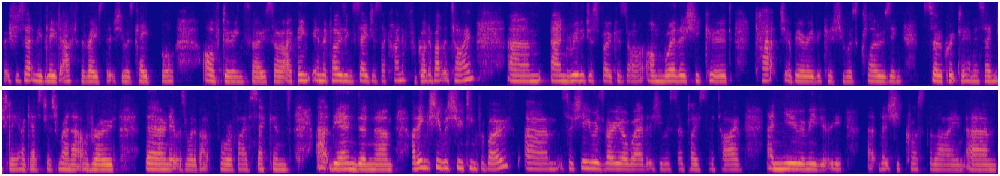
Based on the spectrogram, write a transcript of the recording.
but she certainly believed after the race that she was capable of doing so. So I think in the closing stages, I kind of forgot about the time um, and really just focused on, on whether she could catch Obiri because she was closing so quickly and essentially, I guess, just ran out of road there. And it was what about four or five seconds at the end. And um, I think she was shooting for both. Um, so she was very aware that she was so close to the time and knew immediately that she'd crossed the line. Um,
